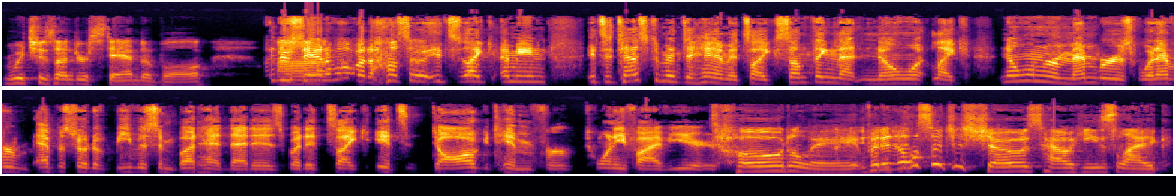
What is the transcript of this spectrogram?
which is understandable. Uh, understandable but also it's like i mean it's a testament to him it's like something that no one like no one remembers whatever episode of beavis and butthead that is but it's like it's dogged him for 25 years Totally. But it also just shows how he's like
